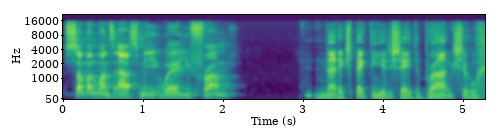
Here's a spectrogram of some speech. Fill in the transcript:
Someone once asked me, Where are you from? Not expecting you to say the Bronx or what?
